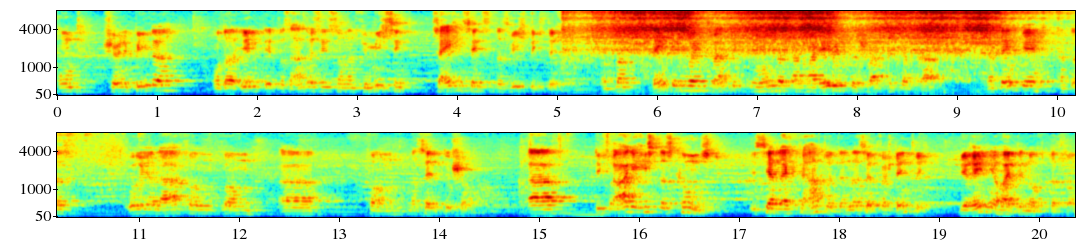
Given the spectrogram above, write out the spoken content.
und schöne Bilder oder irgendetwas anderes ist, sondern für mich sind Zeichensätze das Wichtigste. Und man denke nur im 20. Jahrhundert an Malevich, das schwarze Quadrat. Man denke an das Orianar von, von, äh, von Marcel Duchamp. Äh, die Frage, ist das Kunst? Ist sehr leicht beantwortet, na selbstverständlich. Wir reden ja heute noch davon.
